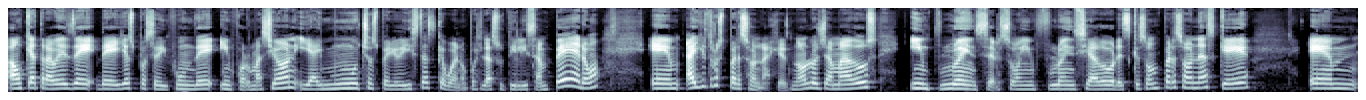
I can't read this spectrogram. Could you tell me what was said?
aunque a través de, ellos pues se difunde información y hay muchos periodistas que bueno pues las utilizan, pero em, hay otros personajes, ¿no? Los llamados influencers o influenciadores, que son personas que Em,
